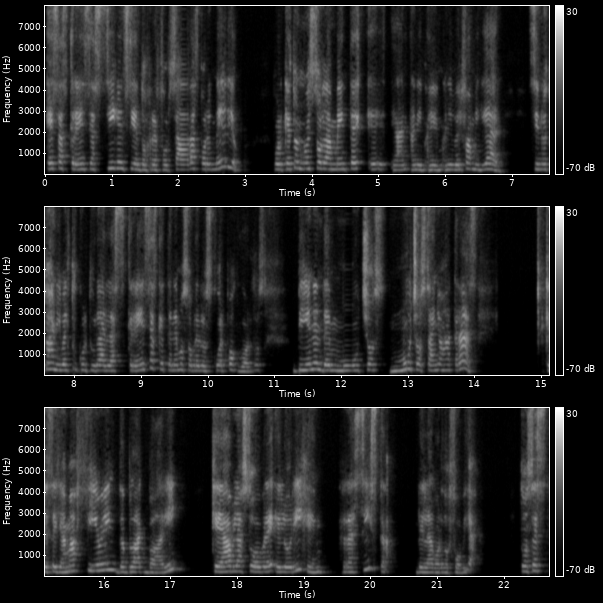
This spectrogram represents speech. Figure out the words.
esas creencias siguen siendo reforzadas por el medio, porque esto no es solamente eh, a, nivel familiar, sino esto es a nivel cultural. Las creencias que tenemos sobre los cuerpos gordos vienen de muchos, muchos años atrás que se llama Fearing the Black Body, que habla sobre el origen racista de la gordofobia. Entonces,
